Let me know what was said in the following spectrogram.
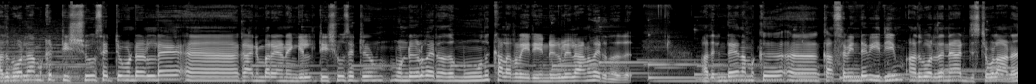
അതുപോലെ നമുക്ക് ടിഷ്യൂ സെറ്റ് മുണ്ടുകളുടെ കാര്യം പറയുകയാണെങ്കിൽ ടിഷ്യൂ സെറ്റ് മുണ്ടുകൾ വരുന്നത് മൂന്ന് കളർ വേരിയന്റുകളിലാണ് വരുന്നത്. അതിന്റെ നമുക്ക് കസവിന്റെ വീതിയും അതുപോലെ തന്നെ അഡ്ജസ്റ്റബിൾ ആണ്.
